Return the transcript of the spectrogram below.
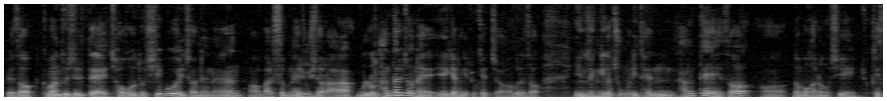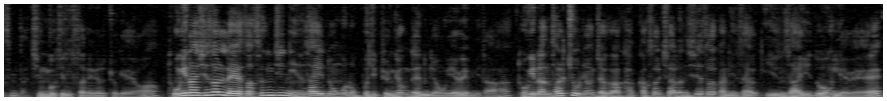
그래서 그만두실 때 적어도 15일 전에는 어, 말씀을 해주셔라. 물론 한 달 전에 얘기하는 게 좋겠죠. 그래서 인수인계가 충분히 된 상태에서 어, 넘어가는 것이 좋겠습니다. 직무 기술사 레벨 쪽이에요. 동일한 시설 내에서 승진 인사이동으로 보직 변경되는 경우 예외입니다. 동일한 설치 운영자가 각각 설치하는 시설 간 인사, 인사이동 예외.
